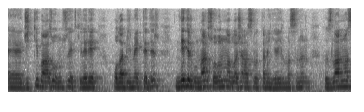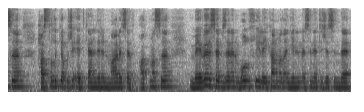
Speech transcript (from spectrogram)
e, ciddi bazı olumsuz etkileri olabilmektedir. Nedir bunlar? Solunumla bulaşan hastalıkların yayılmasının hızlanması, hastalık yapıcı etkenlerin maalesef artması, meyve ve sebzelerin bol su ile yıkanmadan yenilmesi neticesinde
